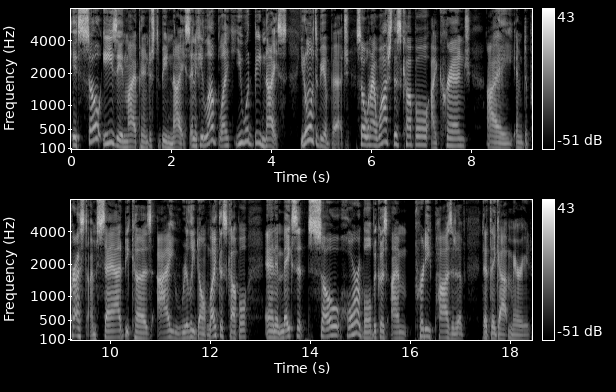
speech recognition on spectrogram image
it's so easy, in my opinion, just to be nice. And if you love Blake, you would be nice. You don't have to be a bitch. So when I watch this couple, I cringe. I am depressed. I'm sad because I really don't like this couple. And it makes it so horrible because I'm pretty positive that they got married.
